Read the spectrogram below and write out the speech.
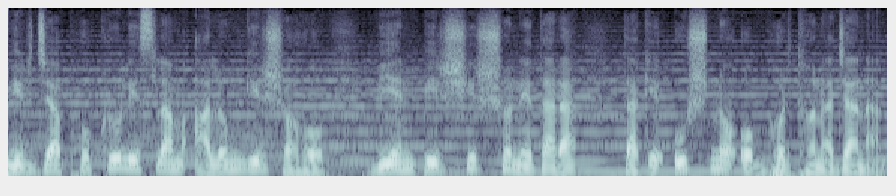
মির্জা ফখরুল ইসলাম আলমগীর সহ বিএনপির শীর্ষ নেতারা তাকে উষ্ণ অভ্যর্থনা জানান।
